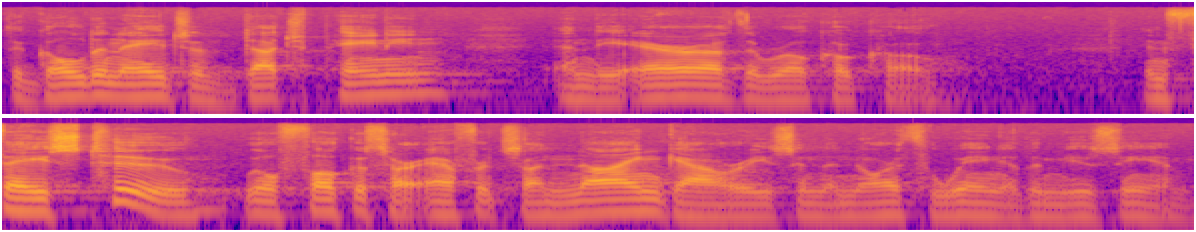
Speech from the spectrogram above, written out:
the golden age of Dutch painting, and the era of the Rococo. In phase two, we'll focus our efforts on nine galleries in the north wing of the museum.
